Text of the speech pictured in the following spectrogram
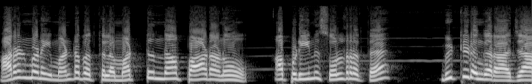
அரண்மனை மண்டபத்துல மட்டும்தான் பாடணும் அப்படின்னு சொல்றத விட்டுடுங்க ராஜா.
